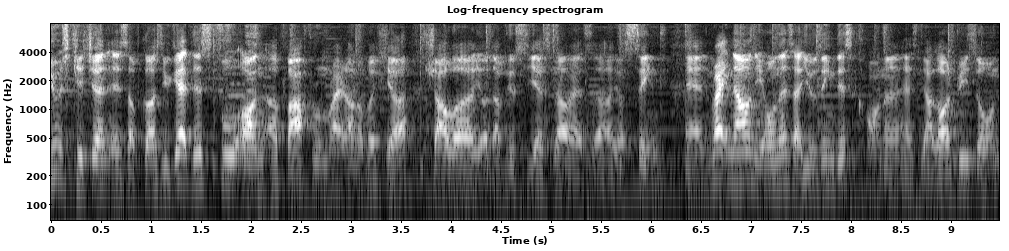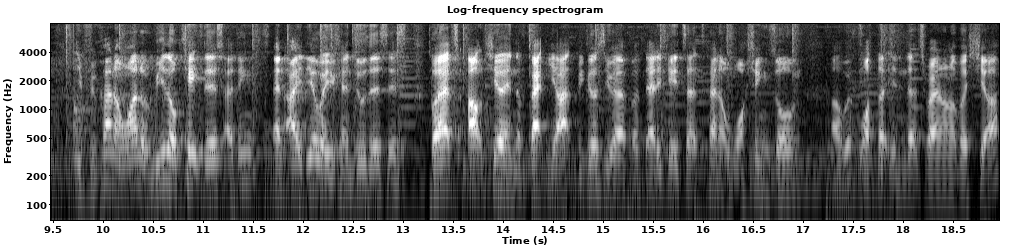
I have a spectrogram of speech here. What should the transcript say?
huge kitchen is of course you get this full-on uh, bathroom right on over here, shower, your WC as well as uh, your sink. And right now the owners are using this corner as their laundry zone. If you kind of want to relocate this, I think an idea where you can do this is perhaps out here in the backyard because you have a dedicated kind of washing zone uh, with water inlets right on over here.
